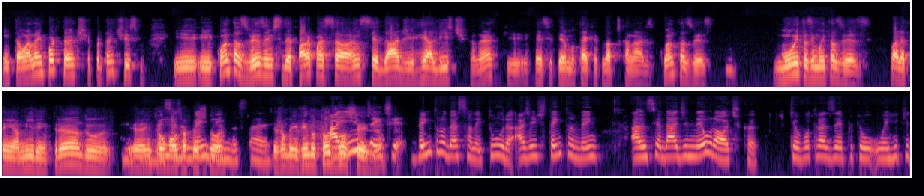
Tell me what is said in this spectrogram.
Então, ela é importante, importantíssima. E, e, quantas vezes a gente se depara com essa ansiedade realística, né? Que, que é esse termo técnico da psicanálise. Quantas vezes? Muitas e muitas vezes. Olha, tem a Miriam entrando, uhum, entrou uma outra pessoa. É. Sejam bem-vindos todos Aí, vocês. gente, né? dentro dessa leitura, a gente tem também a ansiedade neurótica, que eu vou trazer, porque o, Henrique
